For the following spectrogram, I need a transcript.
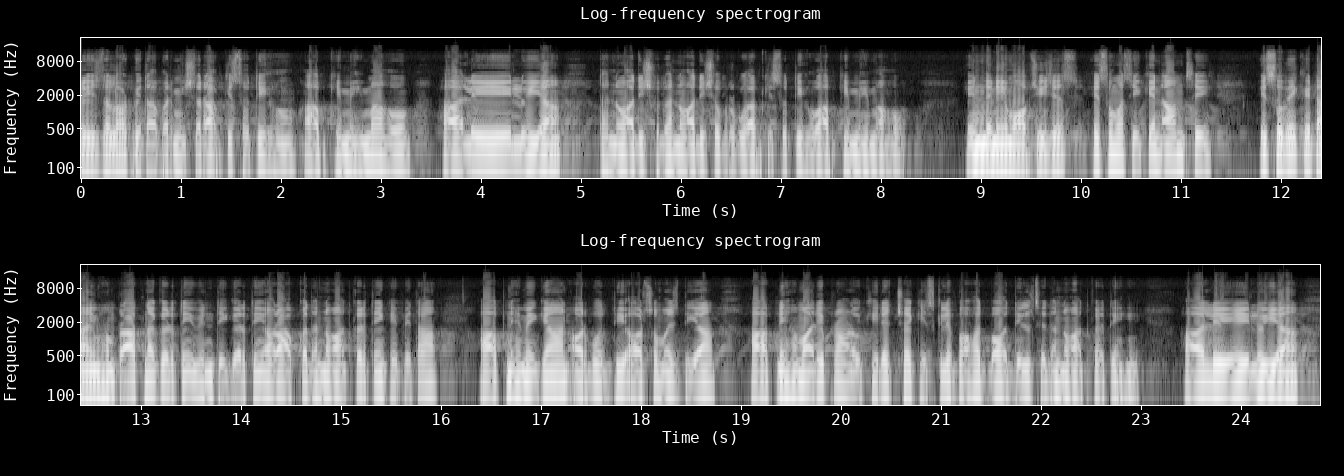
प्रेज द लॉर्ड पिता परमेश्वर, आपकी स्तुति हो, आपकी महिमा हो। हालेलुया धन्यवाद ईशु धन्यवाद ईशु प्रभु, आपकी स्तुति हो, आपकी महिमा हो। In the name of Jesus Yeshu Masih के नाम से, इस सुबह के टाइम हम प्रार्थना करते हैं, विनती करते हैं और आपका धन्यवाद करते हैं कि पिता, आपने हमें ज्ञान और बुद्धि और समझ दिया। आपने हमारे प्राणों की रक्षा की, इसके लिए बहुत बहुत दिल से धन्यवाद करते हैं। हालेलुया धन्यवाद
